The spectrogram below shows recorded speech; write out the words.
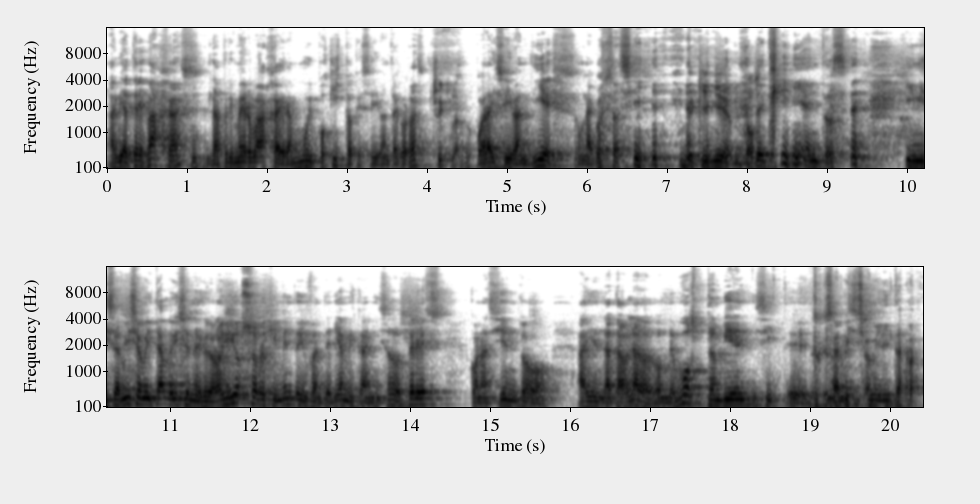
Había tres bajas. La primera baja era muy poquito que se iban, ¿te acordás? Sí, claro. Por ahí se iban 10, una cosa así. De 500. De 500. Y mi servicio militar lo hice en el glorioso Regimiento de Infantería Mecanizado 3, con asiento ahí en la tablada, donde vos también hiciste tu servicio militar.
